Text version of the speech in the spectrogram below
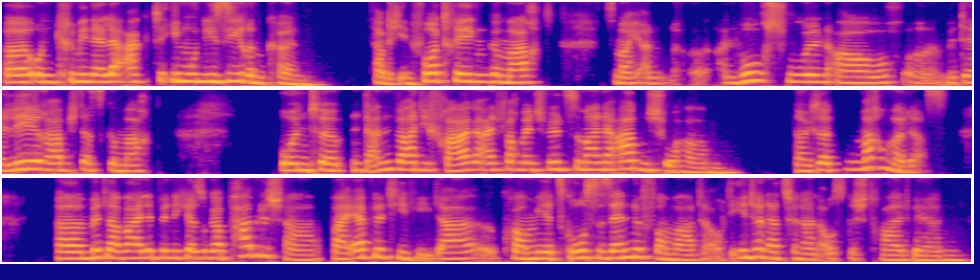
äh, und kriminelle Akte immunisieren können. Das habe ich in Vorträgen gemacht, das mache ich an, äh, an Hochschulen auch, äh, mit der Lehre habe ich das gemacht. Und äh, dann war die Frage einfach, Mensch, willst du mal eine Abendshow haben? Da habe ich gesagt, machen wir das. Äh, mittlerweile bin ich ja sogar Publisher bei Apple TV. Da kommen jetzt große Sendeformate, auch die international ausgestrahlt werden.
